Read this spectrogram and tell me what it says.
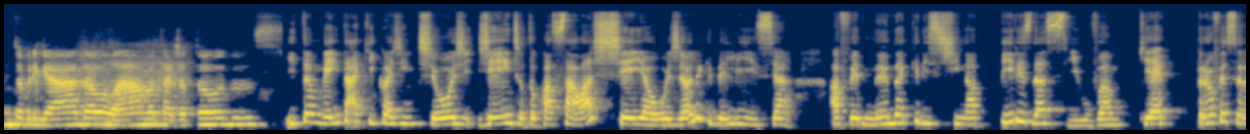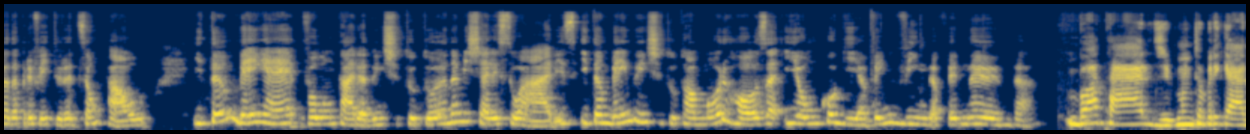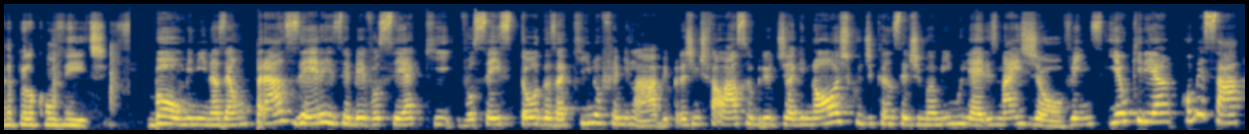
Muito obrigada, olá, boa tarde a todos. E também está aqui com a gente hoje, gente, eu tô com a sala cheia hoje, olha que delícia, a Fernanda Cristina Pires da Silva, que é professora da Prefeitura de São Paulo e também é voluntária do Instituto Ana Michele Soares e também do Instituto Amor Rosa e Oncoguia. Bem-vinda, Fernanda. Boa tarde, muito obrigada pelo convite. Bom, meninas, é um prazer receber você aqui, vocês todas aqui no Femilab, para a gente falar sobre o diagnóstico de câncer de mama em mulheres mais jovens. E eu queria começar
